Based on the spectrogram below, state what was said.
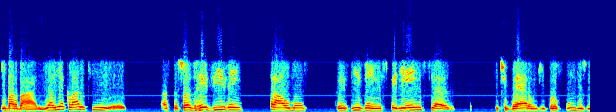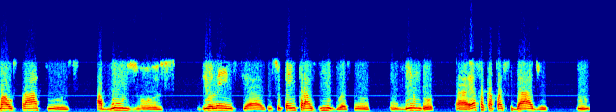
de barbárie. E aí é claro que as pessoas revivem traumas, revivem experiências que tiveram de profundos maus tratos, abusos, violências, isso tem trazido, assim, vindo ah, essa capacidade do,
